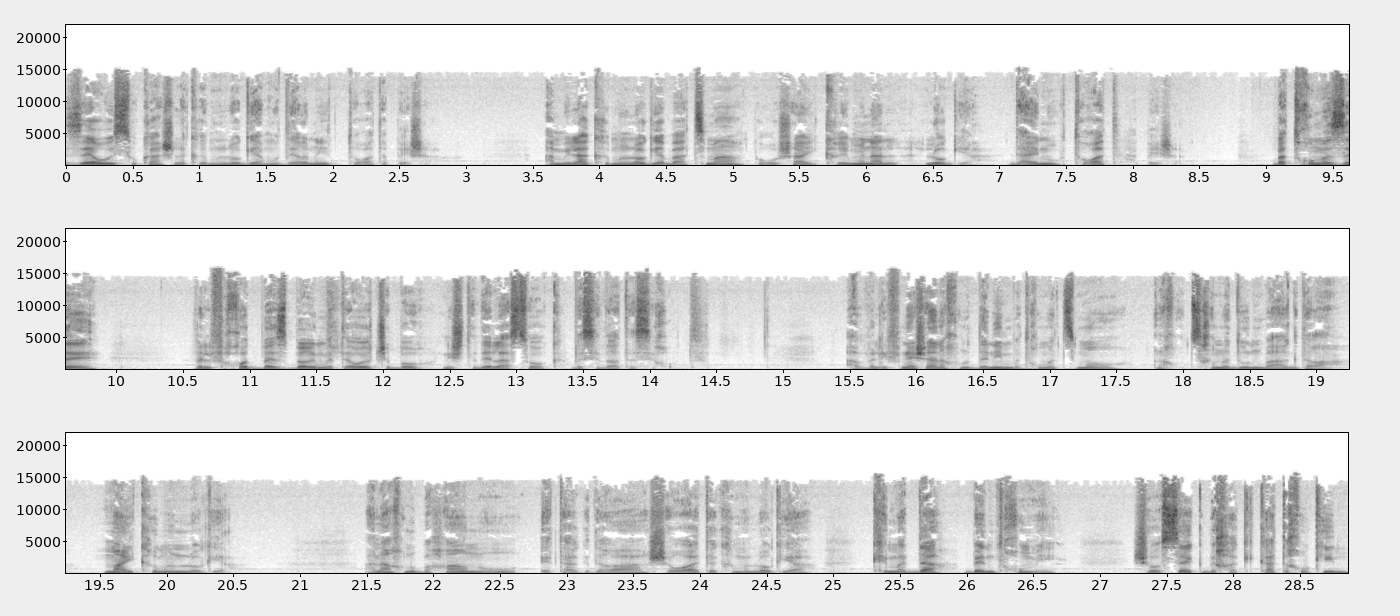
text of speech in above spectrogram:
זהו עיסוקה של הקרימינולוגיה המודרנית, תורת הפשע. המילה קרימינולוגיה בעצמה פירושה היא קרימינל לוגיה, דהיינו תורת הפשע. בתחום הזה, ולפחות בהסברים ותיאוריות שבו, נשתדל לעסוק בסדרת השיחות. אבל לפני שאנחנו דנים בתחום עצמו, אנחנו צריכים לדון בהגדרה. מהי קרימינולוגיה? אנחנו בחרנו את ההגדרה שרואה את הקרימינולוגיה כמדע בין-תחומי, שעוסק בחקיקת החוקים,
